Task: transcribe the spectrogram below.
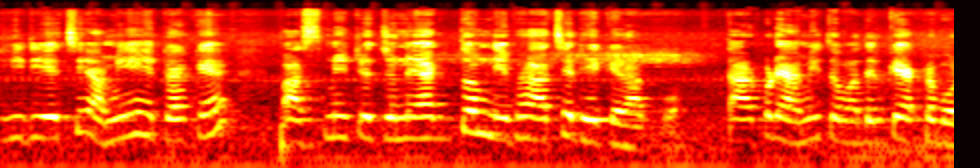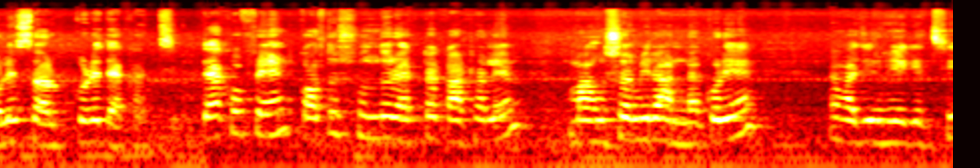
ঘি দিয়েছি, আমি এটাকে পাঁচ মিনিটের জন্য একদম নেভা আছে ঢেকে রাখব। তারপরে আমি তোমাদেরকে একটা বলে সলভ করে দেখাচ্ছি। দেখো ফ্রেন্ড কত সুন্দর একটা কাঁঠালের মাংস আমি রান্না করে হাজির হয়ে গেছি।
